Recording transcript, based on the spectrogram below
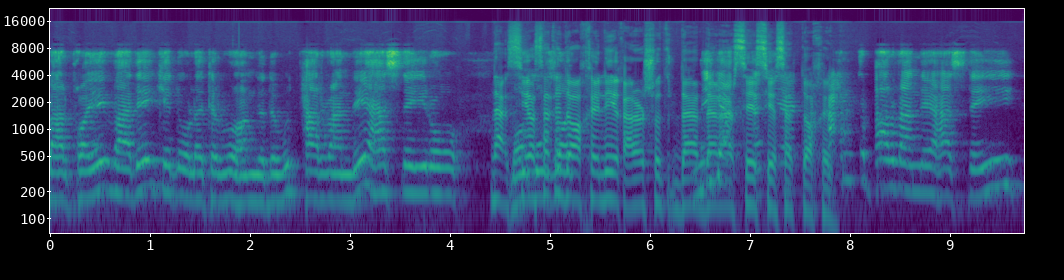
بر پایه وعده که دولت روحانی داده بود پرونده هسته ای رو نه سیاست داخلی قرار شد در در عرصه سیاست داخلی. پرونده هسته ای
